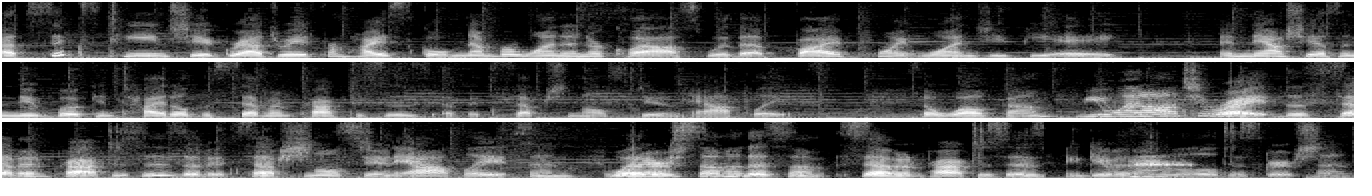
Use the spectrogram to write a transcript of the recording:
At 16, she had graduated from high school number one in her class with a 5.1 GPA, and now she has a new book entitled The Seven Practices of Exceptional Student Athletes. So welcome. You went on to write the seven practices of exceptional student athletes. And what are some of the some seven practices? And give us a little description.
